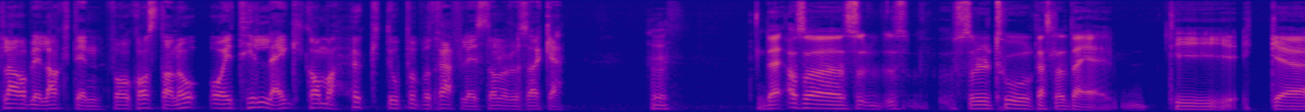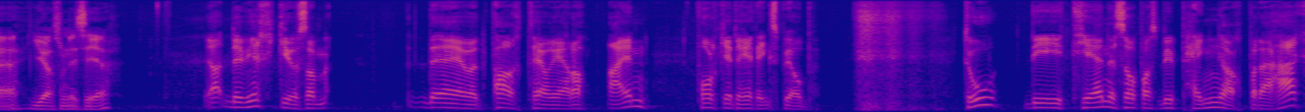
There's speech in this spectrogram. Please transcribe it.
klarer å bli lagt inn for å koste noe, og i tillegg kommer høyt oppe på trefflista når du søker. Det, altså, så, så du tror rett og slett det, de ikke gjør som de sier? Ja, det virker jo som Det er jo et par teorier, da. Én, folk er dritings på jobb. To, de tjener såpass mye penger på det her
